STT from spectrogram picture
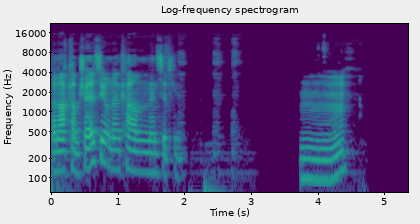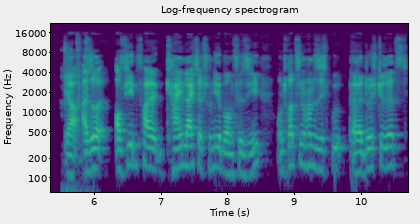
Danach kam Chelsea und dann kam Man City. Mhm. Ja, also auf jeden Fall kein leichter Turnierbaum für sie. Und trotzdem haben sie sich gut äh, durchgesetzt.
